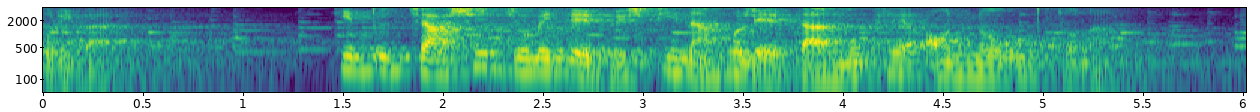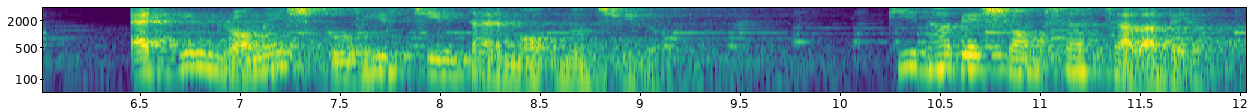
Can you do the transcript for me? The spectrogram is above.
পরিবার। কিন্তু চাষের জমিতে বৃষ্টি না হলে তার মুখে অন্ন উঠত না। একদিন রমেশ গভীর চিন্তায় মগ্ন ছিল। কীভাবে সংসার চালাবে?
